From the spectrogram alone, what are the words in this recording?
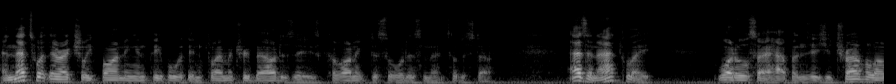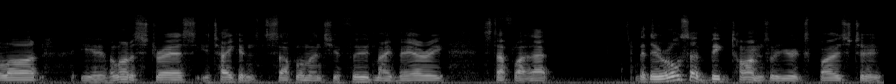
And that's what they're actually finding in people with inflammatory bowel disease, colonic disorders, and that sort of stuff. As an athlete, what also happens is you travel a lot, you have a lot of stress, you're taking supplements, your food may vary, stuff like that. But there are also big times where you're exposed to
